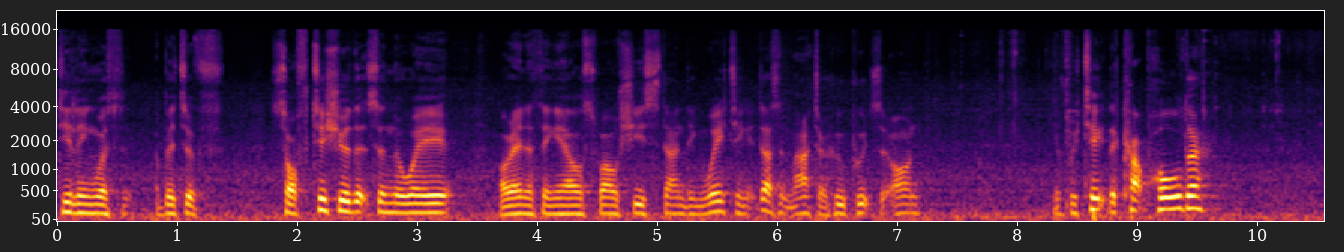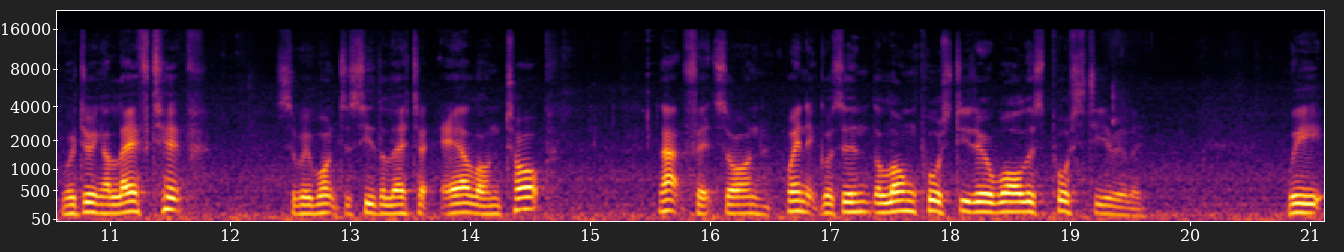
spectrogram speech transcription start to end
dealing with a bit of soft tissue that's in the way, or anything else while she's standing waiting. It doesn't matter who puts it on. If we take the cup holder, we're doing a left hip, so we want to see the letter L on top. That fits on. When it goes in, the long posterior wall is posteriorly. We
